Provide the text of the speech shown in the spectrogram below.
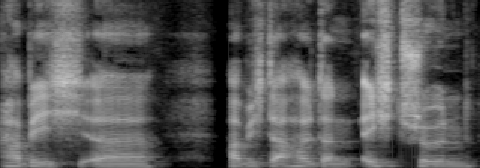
habe ich, äh, hab ich da halt dann echt schön,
